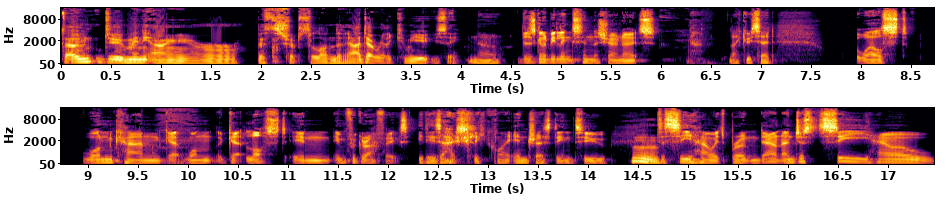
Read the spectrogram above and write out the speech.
don't do many uh, business trips to London. I don't really commute, you see. no. There's going to be links in the show notes. like we said, whilst one can get one get lost in infographics, it is actually quite interesting to Hmm. to see how it's broken down and just see how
